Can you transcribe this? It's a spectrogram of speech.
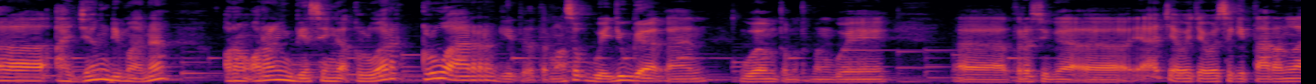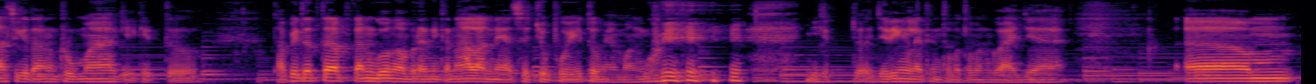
uh, ajang di mana orang-orang yang biasanya nggak keluar keluar gitu. Termasuk gue juga kan. Gue sama teman-teman gue. Uh, terus juga uh, ya cewek-cewek sekitaran lah sekitaran rumah gitu. Tapi tetap kan gue nggak berani kenalan ya secupu itu memang gue. Gitu. Jadi ngeliatin teman-teman gue aja. Um,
